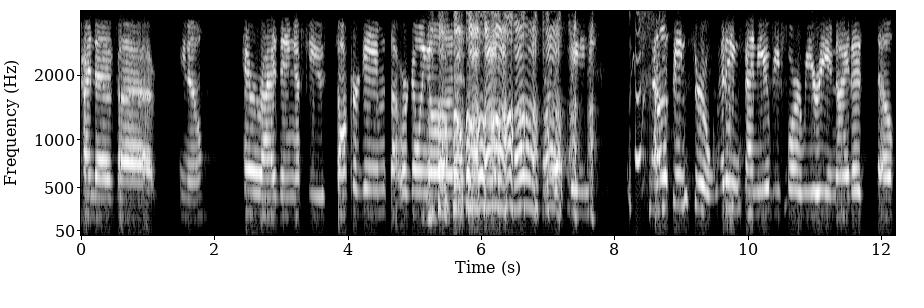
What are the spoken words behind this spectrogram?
kind of uh, you know terrorizing a few soccer games that were going on. galloping, through a wedding venue before we reunited. So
